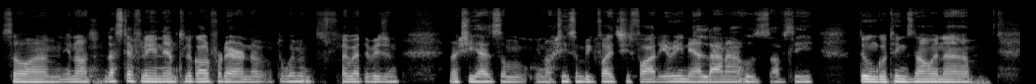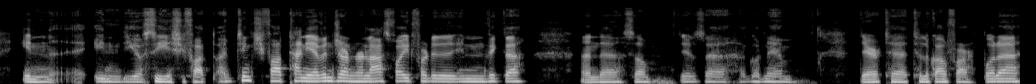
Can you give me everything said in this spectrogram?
So um, you know that's definitely a name to look out for there in the, the women's flyweight division. You know, she has some, you know, she's some big fights. She's fought Irene Aldana, who's obviously doing good things now in uh in in the UFC. She fought, I think she fought Tonya Evinger in her last fight for the in Invicta, and uh, so there's a, a good name there to to look out for. But uh,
